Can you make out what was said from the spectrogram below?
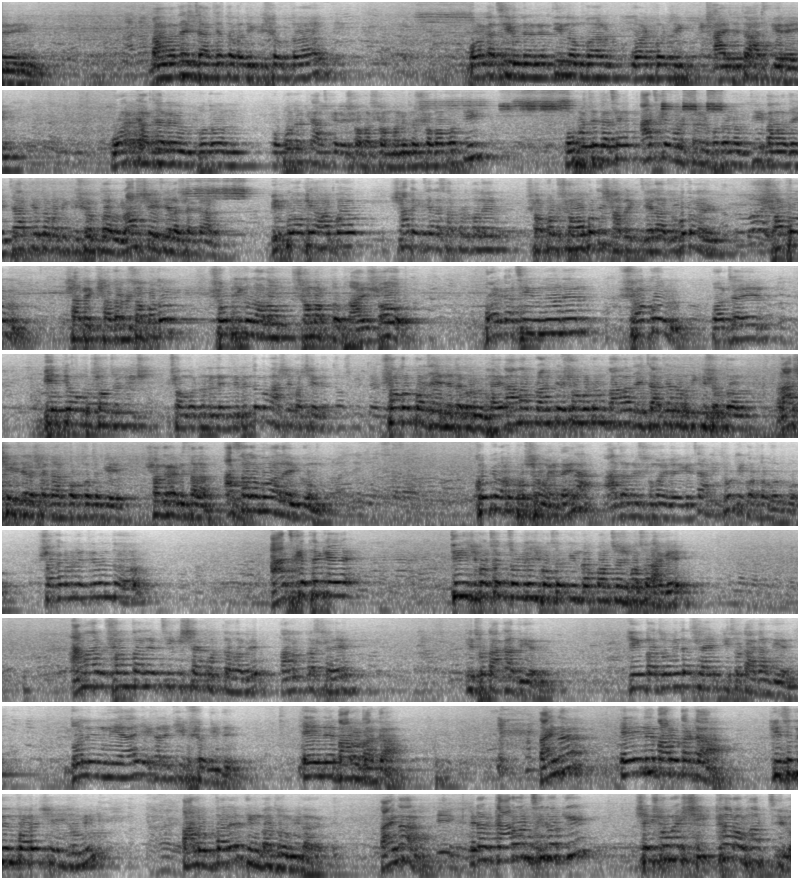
রহমান বাংলাদেশ জাতীয়তাবাদী কৃষক দল, বরগাছি ইউনিয়নের তিন নম্বর ওয়ার্ড কর্তৃক আয়োজিত আজকের এই ওয়ার্ড কার্যালয়ের উদ্বোধন উপলক্ষে আজকের এই সভার সম্মানিত সভাপতি উপস্থিত আছেন আজকের অনুষ্ঠানের প্রধান অতিথি বাংলাদেশ জাতীয়তাবাদী কৃষক দল, রাজশাহী জেলা শাখার বিপ্লবী আহ্বায়ক, সাবেক জেলা ছাত্র দলের সফল সভাপতি, সাবেক জেলা যুব দলের সফল সাবেক সাধারণ সম্পাদক শফিকুল আলম, সমাপ্ত ভাই সহ বরগাছি ইউনিয়নের সকল পর্যায়ের বিএনপি অঙ্গ সহযোগী সংগঠনের নেতৃবৃন্দ এবং আশেপাশের সকল পর্যায়ের নেতাকর্মী ভাইরা আমার প্রান্তীয় সংগঠন বাংলাদেশ জাতীয়তাবাদী কৃষক দল রাজশাহী জেলা শাখার পক্ষ থেকে সংগ্রামী সালাম। আসসালামু আলাইকুম। খুবই অল্প সময়, তাই না? আজানের সময় হয়ে গেছে, আমি দুটি কথা বলব। সকাল নেতৃবৃন্দ, আজকে থেকে তিরিশ বছর, চল্লিশ বছর কিংবা পঞ্চাশ বছর আগে আমার সন্তানের চিকিৎসা করতে হবে, তালুকদার সাহেব কিছু টাকা দিয়েন। কিংবা জমিদার সাহেব কিছু টাকা দিয়েন। দলিল নিয়ে আয় এখানে টিপ শহীদে। এই নে বারো টাকা। তাই না? এই নে বারো টাকা। কিছুদিন পরে সেই জমি তালুকদারের কিংবা জমিদারের তাই না? এটার কারণ ছিল কি? সেই সময় শিক্ষার অভাব ছিল।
